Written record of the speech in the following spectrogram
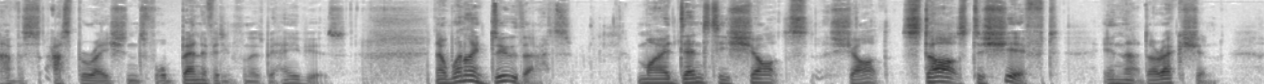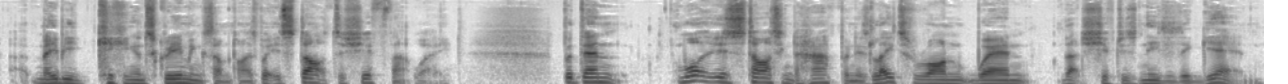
have aspirations for benefiting from those behaviors. Now, when I do that, my identity starts, starts to shift in that direction. Uh, maybe kicking and screaming sometimes, but it starts to shift that way. But then what is starting to happen is later on, when that shift is needed again,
